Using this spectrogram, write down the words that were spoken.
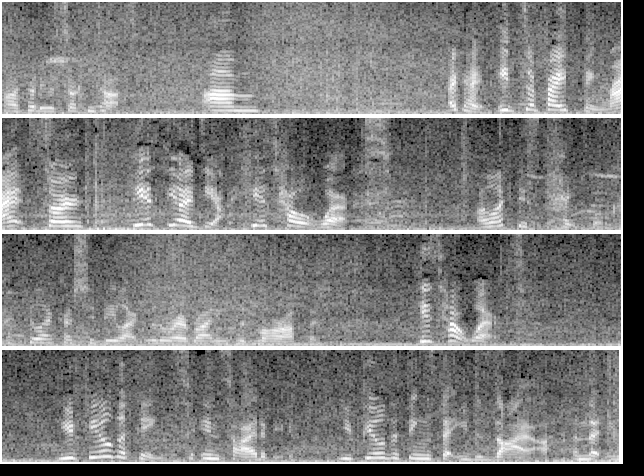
Oh, I thought he was talking to us. Um, okay, it's a faith thing, right? So here's the idea. Here's how it works. I like this cape look. I feel like I should be like Little Red Riding Hood more often. Here's how it works. You feel the things inside of you. You feel the things that you desire and that you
